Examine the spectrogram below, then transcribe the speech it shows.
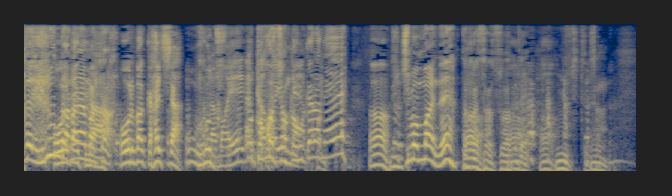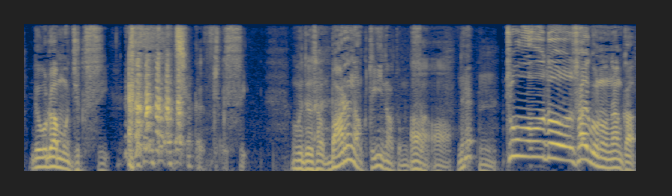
然いるんだね、また。オールバック入ってきた。もう映画高橋さんいるからね。うん。一番前ね、高橋さん座って、見ててさ。で、俺はもう熟睡。熟睡。ほいでさ、バレなくていいなと思ってさ。ね？ちょうど最後のなんか、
